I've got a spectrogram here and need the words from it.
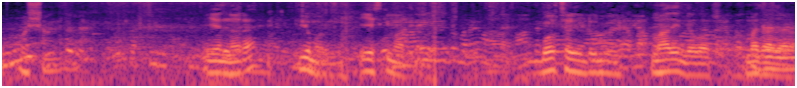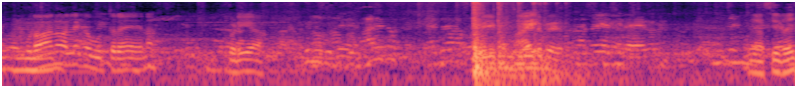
बहुत शानदार ये नर है? ये मालूम ये इसकी मादी बहुत सारी मादी देखो मज़ा आ जाएगा। उड़ान वाले कबूतर हैं ना? बढ़िया। और ये कंप्लीट पेड़ ये आशीष भाई।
